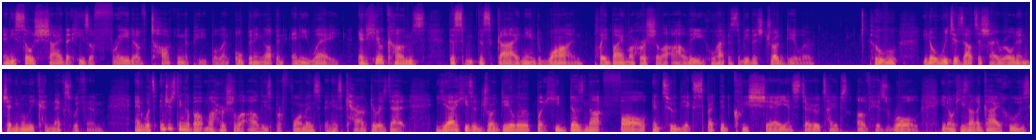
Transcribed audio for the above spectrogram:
And he's so shy that he's afraid of talking to people and opening up in any way. And here comes this this guy named Juan, played by Mahershala Ali, who happens to be this drug dealer who, you know, reaches out to Chiron and genuinely connects with him. And what's interesting about Mahershala Ali's performance and his character is that, yeah, he's a drug dealer, but he does not fall into the expected cliche and stereotypes of his role. You know, he's not a guy who's,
